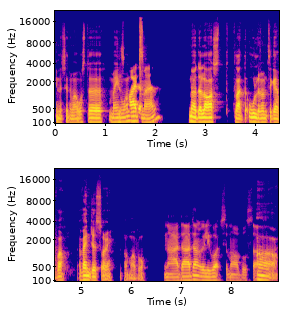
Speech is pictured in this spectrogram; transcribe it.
in the cinema? What's the main one? Spider Man. No, the last, like the, all of them together. Avengers, sorry, not Marvel. Nah, I don't- really watch the Marvel stuff. Oh,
